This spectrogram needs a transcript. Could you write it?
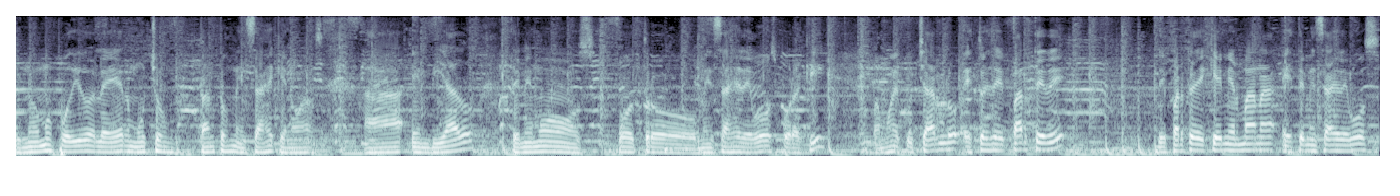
y no hemos podido leer muchos, tantos mensajes que nos ha enviado. Tenemos otro mensaje de voz por aquí. Vamos a escucharlo. Esto es de parte de. ¿De parte de qué, mi hermana? Este mensaje de voz.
